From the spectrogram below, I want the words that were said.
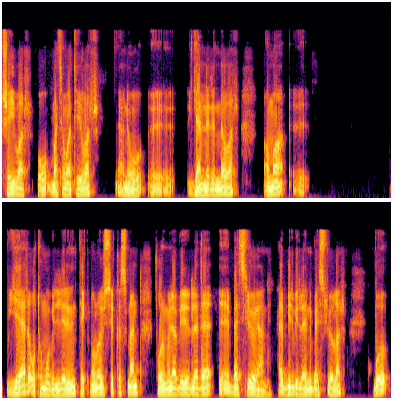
şeyi var, o matematiği var. Yani o e, genlerinde var. Ama e, yer otomobillerinin teknolojisi kısmen Formula 1 ile de e, besliyor yani. Birbirlerini besliyorlar. Bu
